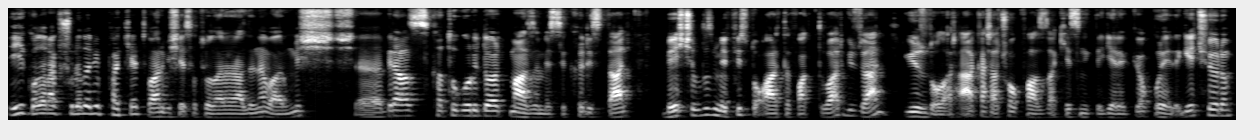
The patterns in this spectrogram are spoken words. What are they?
İlk olarak şurada bir paket var. Bir şey satıyorlar herhalde. Ne varmış? Ee, biraz kategori 4 malzemesi, kristal, 5 yıldız Mephisto artefaktı var. Güzel. 100 dolar. Arkadaşlar çok fazla kesinlikle gerek yok. Buraya da geçiyorum.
